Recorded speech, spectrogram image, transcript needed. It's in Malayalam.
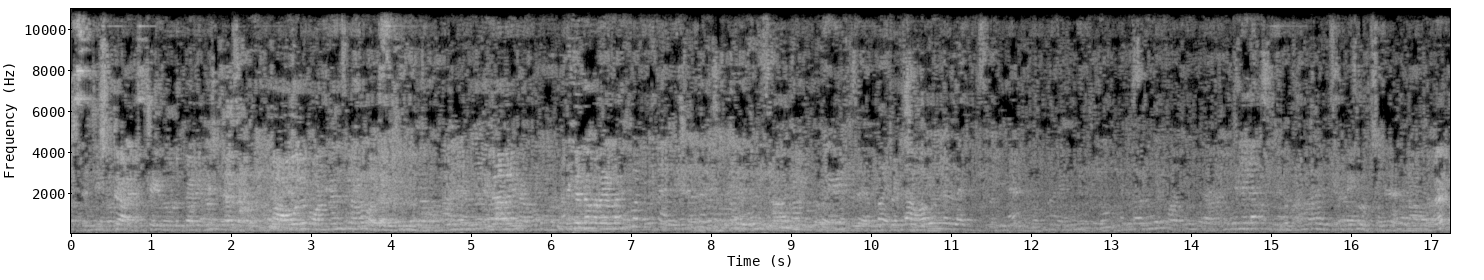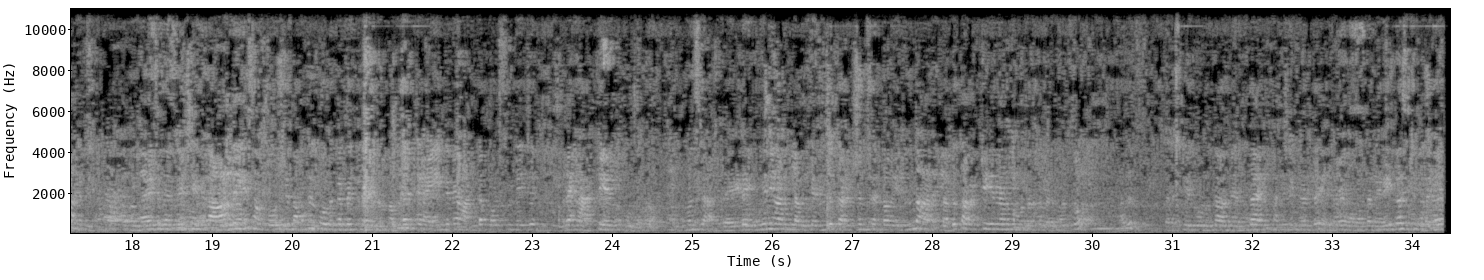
അറിയാല്ലേ ഇഷ്ടമാണ് ചെയ്ത് കൊടുക്കാനൊക്കെ ഇഷ്ടമാണ് അപ്പൊ ആ ഒരു കോൺഫിഡൻസിലാണ് വന്നത് എന്താണ് നിങ്ങൾക്ക് എന്താ പറയാനുള്ളത് നന്നായിട്ട് മെസ്സേജ് ചെയ്ത് നാളെ ഈ സന്തോഷം നമുക്ക് കൊടുക്കത്തേ ഉള്ളൂ ക്ലയന്റിനെ ഹൺഡ്രഡ് പെർസെന്റേജ് അവരെ ഹാപ്പി ആയിട്ട് കൊടുക്കണം മനസ്സിലാവും അതായത് എങ്ങനെയാണെങ്കിലും അവർക്ക് എന്ത് കറക്ഷൻസ് ഉണ്ടോ എന്താണെങ്കിലും അത് കറക്റ്റ് ചെയ്യാനാണ് നമ്മുടെ അടുത്ത് വരുന്നത് സോ അത് കറക്റ്റ് ചെയ്ത് കൊടുക്കുക അത് എന്തായാലും പറ്റിയിട്ടുണ്ട്. എങ്ങനെ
